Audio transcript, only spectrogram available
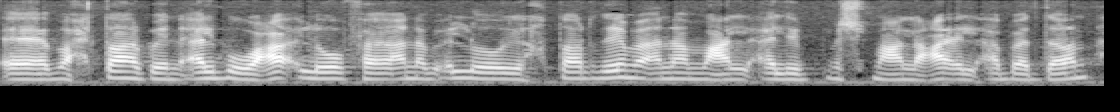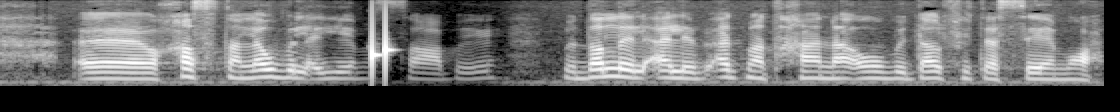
آه، محتار بين قلبه وعقله فأنا بقول له يختار دائما أنا مع القلب مش مع العقل أبدا. آه، خاصة لو بالأيام الصعبة بضل القلب قد ما تخانقوا بضل في تسامح.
